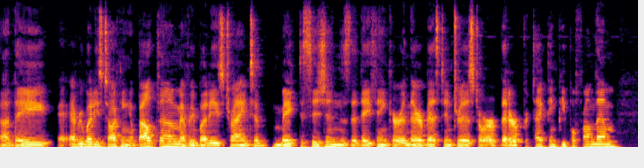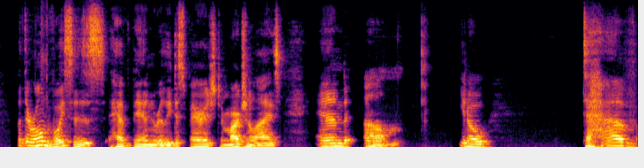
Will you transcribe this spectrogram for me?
Uh, they everybody's talking about them. Everybody's trying to make decisions that they think are in their best interest or that are protecting people from them. But their own voices have been really disparaged and marginalized. And um, you know, to have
